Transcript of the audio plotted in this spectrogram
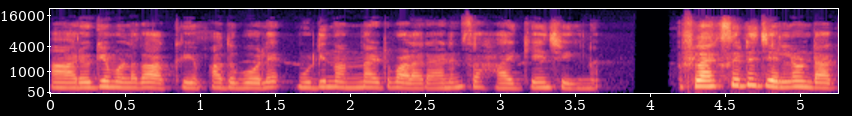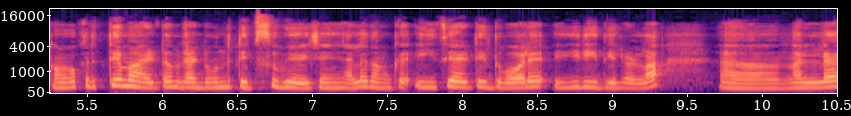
ആരോഗ്യമുള്ളതാക്കുകയും അതുപോലെ മുടി നന്നായിട്ട് വളരാനും സഹായിക്കുകയും ചെയ്യുന്നു. ഫ്ലാക്സീഡ് ജെൽ ഉണ്ടാക്കുമ്പോൾ കൃത്യമായിട്ടും രണ്ട് മൂന്ന് ടിപ്സ് ഉപയോഗിച്ച് കഴിഞ്ഞാൽ നമുക്ക് ഈസി ആയിട്ട് ഇതുപോലെ ഈ രീതിയിലുള്ള നല്ല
